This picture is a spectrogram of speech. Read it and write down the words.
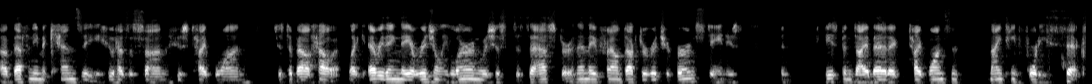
uh, Bethany McKenzie, who has a son who's type 1 just about how like everything they originally learned was just disaster. And then they found Dr. Richard Bernstein, who's been, he's been diabetic type 1 since 1946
